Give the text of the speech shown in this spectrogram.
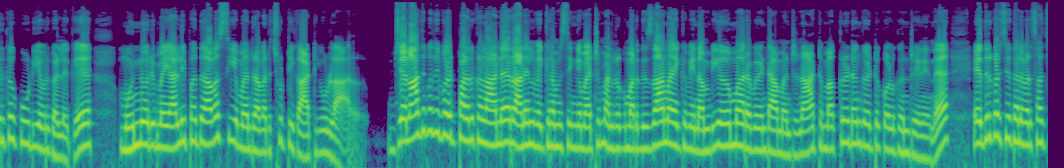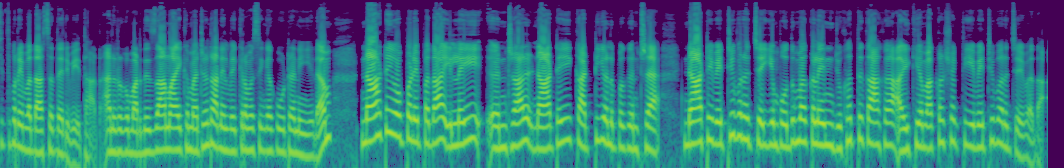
ஈர்க்கக்கூடியவர்களுக்கு முன்னுரிமை அளிப்பது அவசியம் என்று அவர் சுட்டிக்காட்டியுள்ளார். ஜனாதிபதி வேட்பாளர்களான ரணில் விக்ரமசிங்கே மற்றும் அனுகுமார் திசாநாயக்கவை நம்பி ஏமாற வேண்டாம் என்று நாட்டு மக்களிடம் கேட்டுக்கொள்கின்றேன் என எதிர்க்கட்சித் தலைவர் சஜித் பிரேமதாச தெரிவித்தார். அனுகுமார் திசாநாயக்க மற்றும் ரணில் விக்ரமசிங்க கூட்டணியிடம் நாட்டை ஒப்படைப்பதா இல்லை என்றால் நாட்டை கட்டியெழுப்புகின்ற நாட்டை வெற்றி பெறச் செய்யும் பொதுமக்களின் யுகத்துக்காக ஐக்கிய மக்கள் சக்தியை வெற்றி பெறச் செய்வதா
